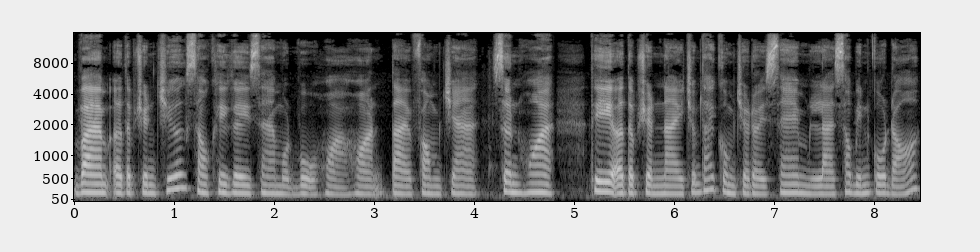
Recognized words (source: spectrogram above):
Và ở tập truyện trước, sau khi gây ra một vụ hỏa hoạn tại phòng trà Sơn Hoa, thì ở tập truyện này chúng ta cùng chờ đợi xem là sau biến cố đó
